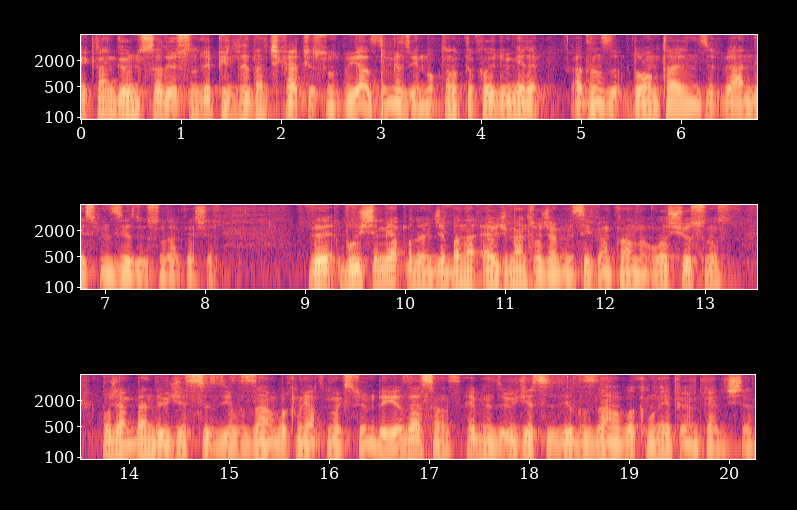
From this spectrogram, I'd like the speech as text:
ekran görüntüsü alıyorsunuz ve printer'dan çıkartıyorsunuz bu yazdığım yazıyı. Nokta nokta koyduğum yere adınızı, doğum tarihinizi ve anne isminizi yazıyorsunuz arkadaşlar. Ve bu işlemi yapmadan önce bana Ercüment Hocam Instagram kanalından ulaşıyorsunuz. Hocam ben de ücretsiz yıldızlama bakımı yaptırmak istiyorum diye yazarsanız hepinize ücretsiz yıldızlama bakımını yapıyorum kardeşlerim.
